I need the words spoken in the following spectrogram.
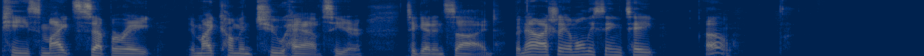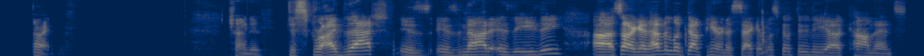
piece might separate. It might come in two halves here to get inside. But now actually I'm only seeing tape. Oh. All right. Trying to describe that is is not as easy. Uh, sorry guys, I haven't looked up here in a second. Let's go through the uh, comments.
